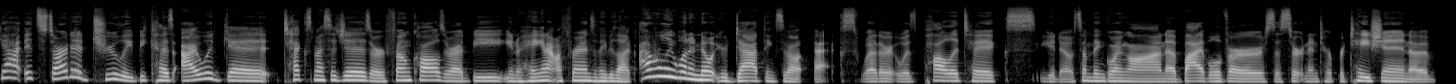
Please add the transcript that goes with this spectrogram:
Yeah, it started truly because I would get text messages or phone calls, or I'd be, you know, hanging out with friends and they'd be like, I really want to know what your dad thinks about X, whether it was politics, you know, something going on, a Bible verse, a certain interpretation of,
